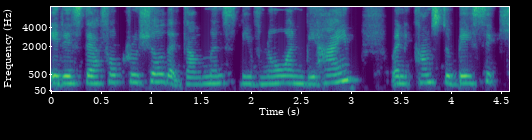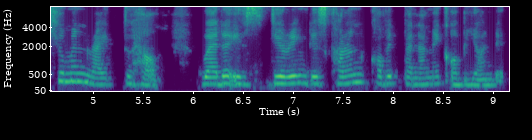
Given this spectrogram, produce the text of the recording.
It is therefore crucial that governments leave no one behind when it comes to basic human right to health, whether it's during this current COVID pandemic or beyond it.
